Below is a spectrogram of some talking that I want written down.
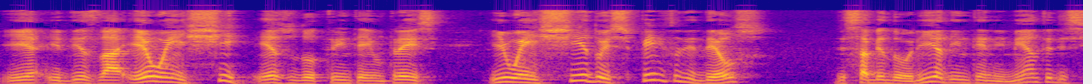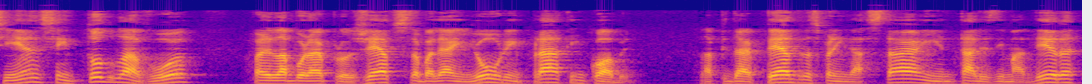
e, e, diz lá: Eu enchi, Êxodo 31, 3, e o enchi do Espírito de Deus, de sabedoria, de entendimento e de ciência em todo lavor, para elaborar projetos, trabalhar em ouro, em prata em cobre, lapidar pedras para engastar, em entalhes de madeira,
